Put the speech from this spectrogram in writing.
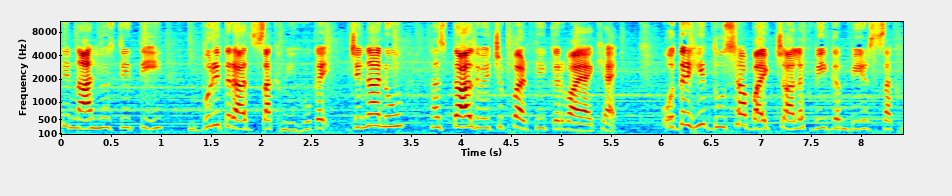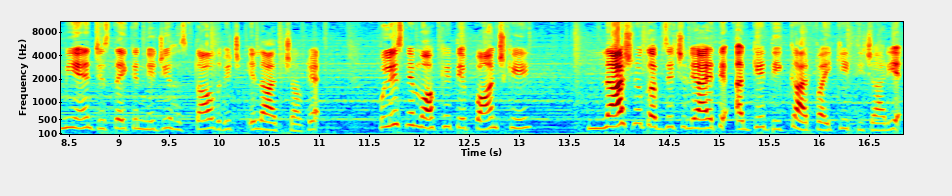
ਤੇ ਨਾਲ ਹੀ ਉਸ ਦੀ ਧੀ ਬੁਰੀ ਤਰ੍ਹਾਂ ਜ਼ਖਮੀ ਹੋ ਗਈ, ਜਿਨ੍ਹਾਂ ਨੂੰ ਹਸਪਤਾਲ ਦੇ ਵਿੱਚ ਭਰਤੀ ਕਰਵਾਇਆ ਗਿਆ ਹੈ। ਉਧਰ ਹੀ ਦੂਸਰਾ ਬਾਈਕ ਚਾਲਕ ਵੀ ਗੰਭੀਰ ਜ਼ਖਮੀ ਹੈ, ਜਿਸ ਦਾ ਇੱਕ ਨਿੱਜੀ ਹਸਪਤਾਲ ਦੇ ਵਿੱਚ ਇਲਾਜ ਚੱਲ ਰਿਹਾ ਹੈ। ਪੁਲਿਸ ਨੇ ਮੌਕੇ ਤੇ ਪਹੁੰਚ ਕੇ ਲਾਸ਼ ਨੂੰ ਕਬਜ਼ੇ 'ਚ ਲਿਆ ਤੇ ਅੱਗੇ ਦੀ ਕਾਰਵਾਈ ਕੀਤੀ ਜਾ ਰਹੀ ਹੈ।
